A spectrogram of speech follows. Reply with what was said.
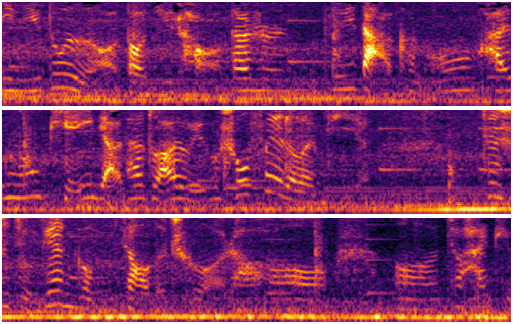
印尼盾啊到机场，但是你自己打可能还能便宜点，它主要有一个收费的问题。这是酒店给我们叫的车，然后嗯、呃就还挺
